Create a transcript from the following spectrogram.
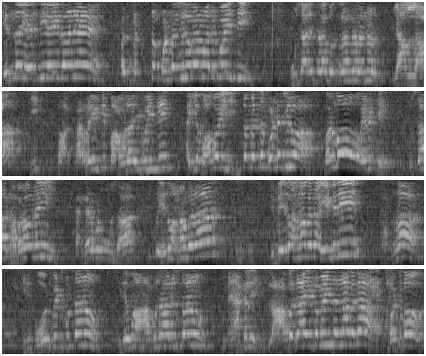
కింద ఏసీ వేయగానే అది పెద్ద కొండ చిలువగా మారిపోయింది. మూసా అలీస్లాతు వసలాం గారు అన్నారు యాల్లా ఈ కర్ర ఏంటి? పావులా అయిపోయింది. అయ్యో బాబోయ్ ఇంత పెద్ద కొండ చిలువ. పరుగో వెనక్కి. మూసా ఘబరావునై కంగారు పడు మూసా. ఇప్పుడు ఏదో అన్నావు కదా? ఇప్పుడు ఏదో అన్నావు కదా? ఏంటిది? కర్ర. ఇది బోటు పెట్టుకుంటాను. ఇదేమో ఆకులు రాలుస్తాను. మేకలి లాభదాయకమైంది అన్నావు కదా? పట్టుకో.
